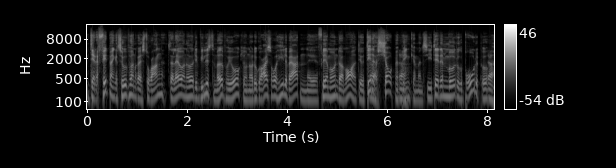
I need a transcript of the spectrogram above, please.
Jamen, det er da fedt, man kan tage ud på en restaurant, der laver noget af det vildeste mad på jordkloden, når du kan rejse over hele verden øh, flere måneder om året. Det er jo det, ja. der er sjovt med ja. Penge, kan man sige. Det er den måde, du kan bruge det på. Ja.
